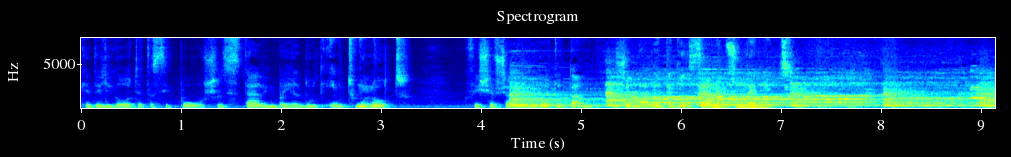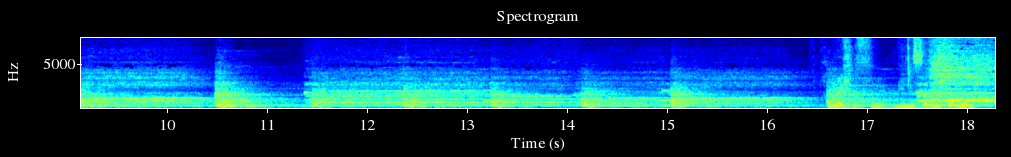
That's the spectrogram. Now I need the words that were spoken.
כדי לראות את הסיפור של סטלין בילדות עם תמונות, כפי שאפשר לראות אותם, שנעלה את הגרסה המצולמת. גיל 23.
